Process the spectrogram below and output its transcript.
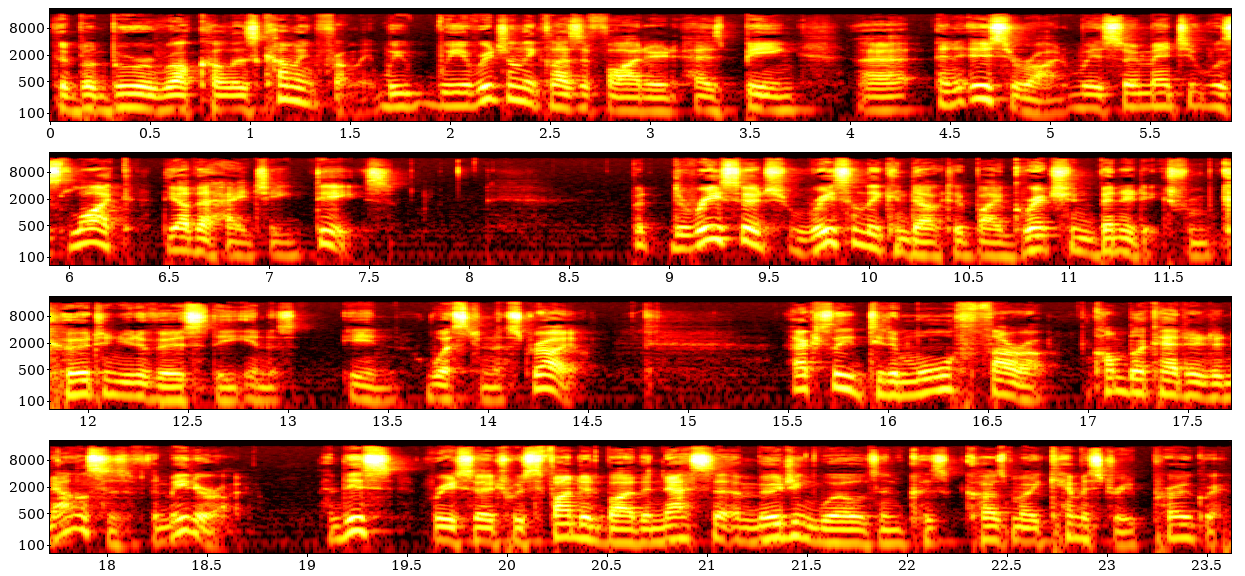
the Bunburra rock hole as coming from. We, we originally classified it as being uh, an Ursaroid, where so meant it was like the other HEDs. But the research recently conducted by Gretchen Benedix from Curtin University in, in Western Australia actually did a more thorough, complicated analysis of the meteorite. And this research was funded by the NASA Emerging Worlds and Cosmochemistry program.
